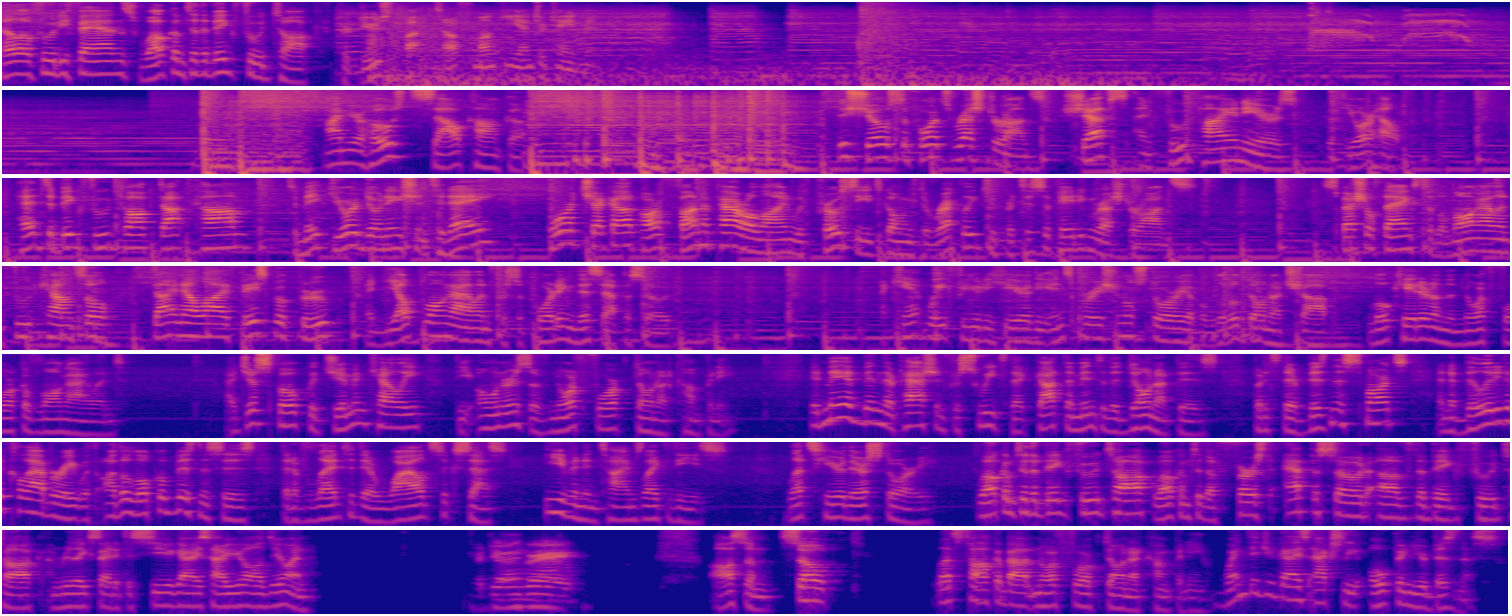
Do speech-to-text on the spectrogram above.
Hello, foodie fans. Welcome to the Big Food Talk, produced by Tough Monkey Entertainment. I'm your host, Sal Conca. This show supports restaurants, chefs, and food pioneers with your help. Head to bigfoodtalk.com to make your donation today or check out our fun apparel line with proceeds going directly to participating restaurants. Special thanks to the Long Island Food Council, DineLI Facebook group, and Yelp Long Island for supporting this episode. I can't wait for you to hear the inspirational story of a little donut shop located on the North Fork of Long Island. I just spoke with Jim and Kelly, the owners of North Fork Donut Company. It may have been their passion for sweets that got them into the donut biz, but it's their business smarts and ability to collaborate with other local businesses that have led to their wild success, even in times like these. Let's hear their story. Welcome to the Big Food Talk. Welcome to the first episode of the Big Food Talk. I'm really excited to see you guys. How are you all doing? We're doing great. Awesome. So let's talk about North Fork Donut Company. When did you guys actually open your business?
